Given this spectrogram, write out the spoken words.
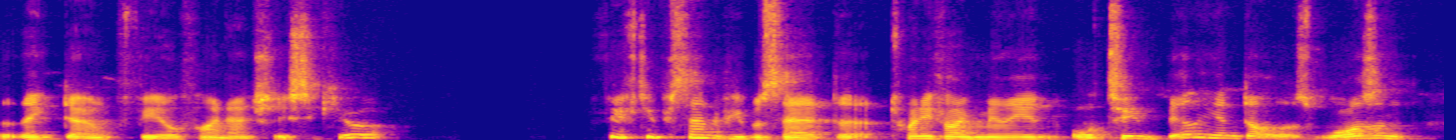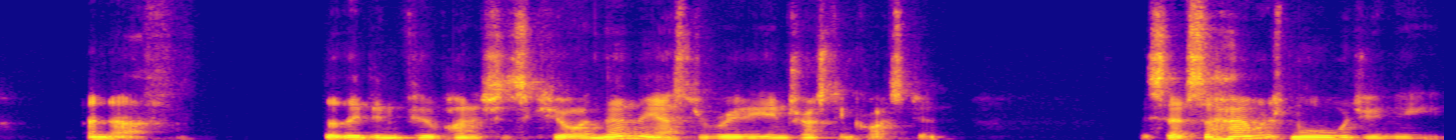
that they don't feel financially secure. 50% of people said that 25 million or $2 billion wasn't enough, that they didn't feel financially secure. And then they asked a really interesting question. They said, So, how much more would you need?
